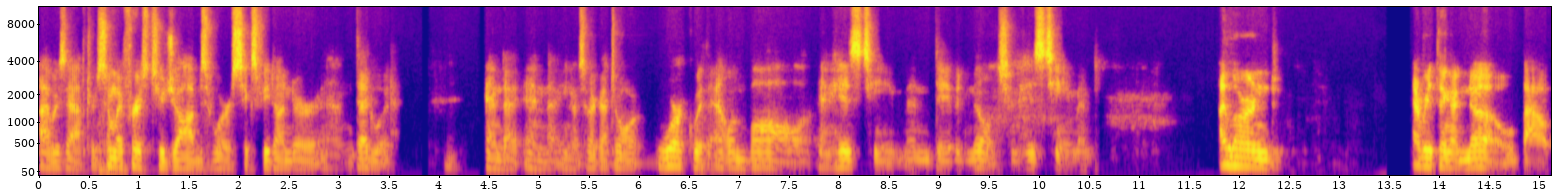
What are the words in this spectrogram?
I was after. So my first two jobs were Six Feet Under and Deadwood, and uh, and uh, you know, so I got to work with Alan Ball and his team, and David Milch and his team, and I learned everything I know about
